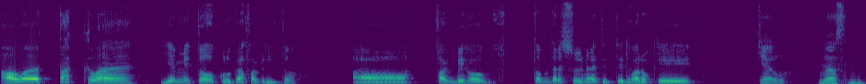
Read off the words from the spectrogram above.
Ale takhle je mi toho kluka fakt líto. A fakt bych ho v tom dresu United ty dva roky chtěl. Jasný.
